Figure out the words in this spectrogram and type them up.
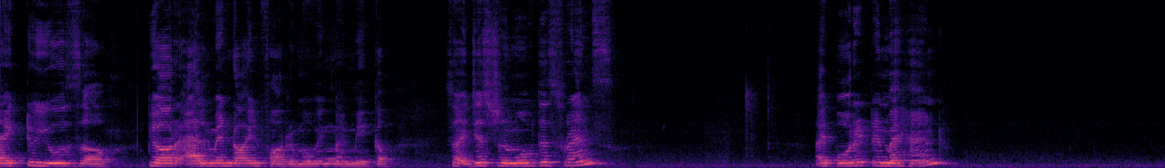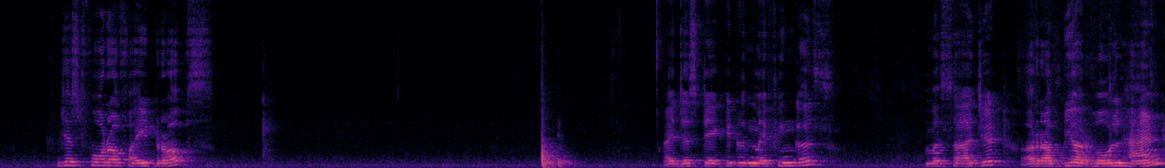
like to use uh, pure almond oil for removing my makeup. So i just remove this friends. I pour it in my hand just four or five drops. I just take it with my fingers massage it or rub your whole hand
